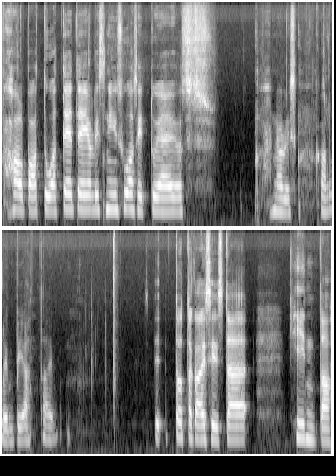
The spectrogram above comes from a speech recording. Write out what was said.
halpaa tuotteet ei olisi niin suosittuja, jos ne olisi kalliimpia. Tai totta kai siis tämä hinta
